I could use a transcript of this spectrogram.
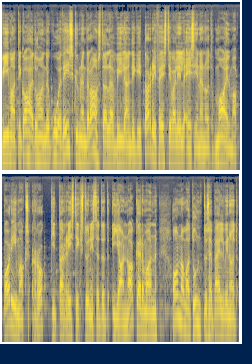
Viimati kahe tuhande kuueteistkümnendal aastal Viljandi kitarrifestivalil esinenud maailma parimaks rokk-kitarristiks tunnistatud Jan Akkermann on oma tuntuse pälvinud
